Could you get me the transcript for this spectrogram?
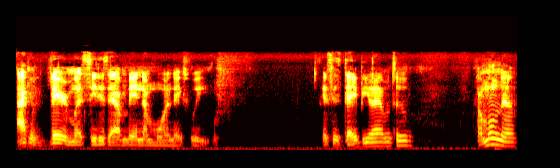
I can very much see this album being number one next week. It's his debut album too. Come on now.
